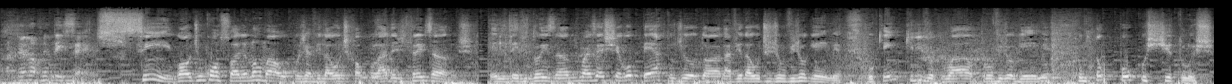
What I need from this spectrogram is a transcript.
Até 97. Sim, igual de um console normal, cuja vida útil calculada é de 3 anos. Ele teve 2 anos, mas aí chegou perto de- da, da vida útil de um videogame. O que é incrível para um videogame com tão poucos títulos.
